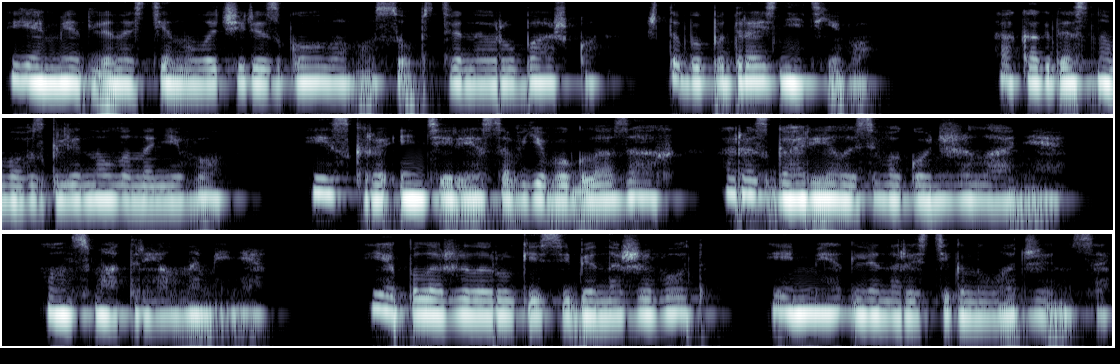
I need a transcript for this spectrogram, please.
я медленно стянула через голову собственную рубашку, чтобы подразнить его. А когда снова взглянула на него, искра интереса в его глазах разгорелась в огонь желания. Он смотрел на меня. Я положила руки себе на живот и медленно расстегнула джинсы.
